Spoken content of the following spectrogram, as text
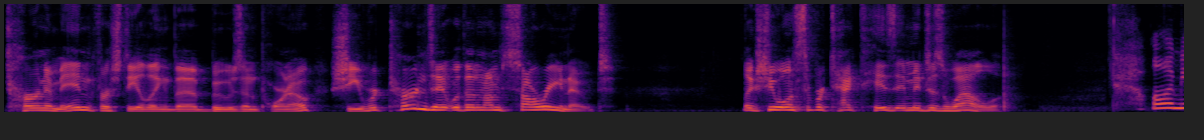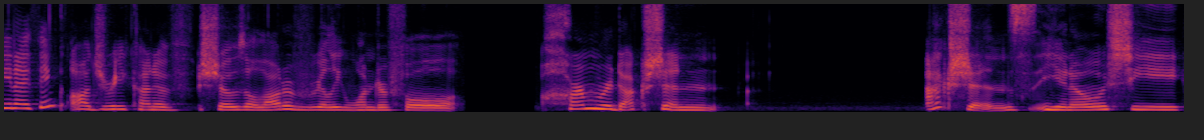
turn him in for stealing the booze and porno. She returns it with an I'm sorry note. Like she wants to protect his image as well. Well, I mean, I think Audrey kind of shows a lot of really wonderful harm reduction actions you know? She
